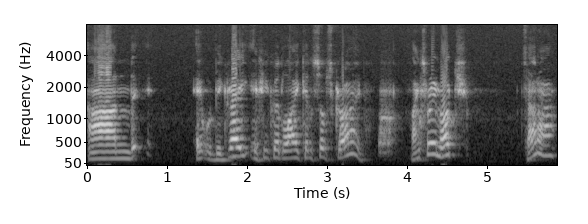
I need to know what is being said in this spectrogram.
And it would be great if you could like and subscribe. Thanks very much. Ta-da!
